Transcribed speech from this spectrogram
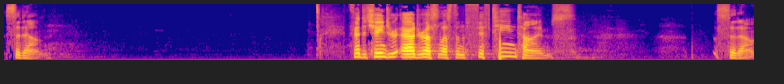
sit down. If you had to change your address less than 15 times, sit down.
